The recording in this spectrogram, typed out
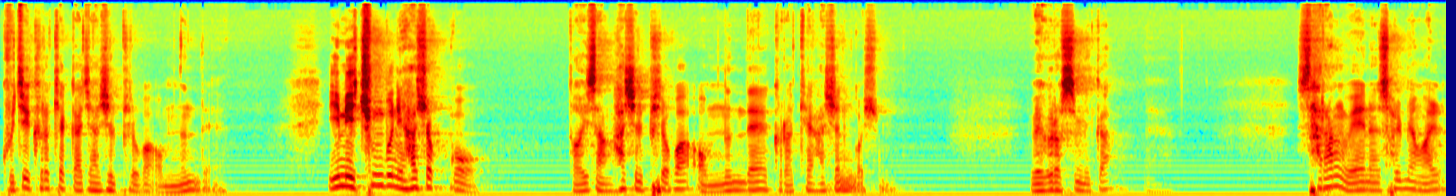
굳이 그렇게까지 하실 필요가 없는데 이미 충분히 하셨고 더 이상 하실 필요가 없는데 그렇게 하시는 것입니다. 왜 그렇습니까? 사랑 외에는 설명할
